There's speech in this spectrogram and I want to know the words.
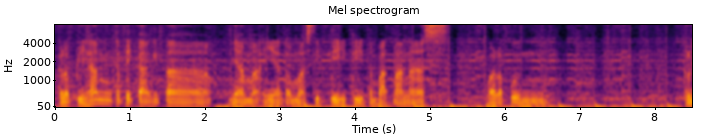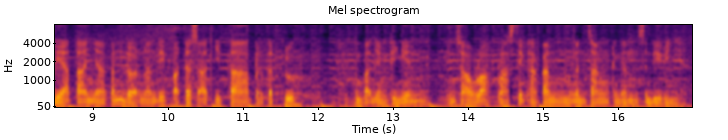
kelebihan ketika kita nyamai atau melastiki di tempat panas walaupun kelihatannya kendor nanti pada saat kita berteduh di tempat yang dingin Insya Allah plastik akan mengencang dengan sendirinya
